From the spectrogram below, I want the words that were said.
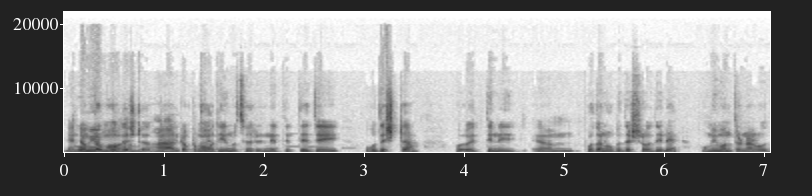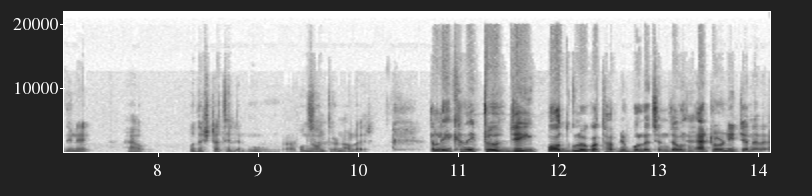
ডক্টর মোহাম্মদ- হ্যাঁ ডক্টর মোহাম্মদ ইউনুসের নেতৃত্বে যে উপদেষ্টা তিনি প্রধান উপদেষ্টার অধীনে ভূমি মন্ত্রণালয়ের অধীনে হ্যাঁ উপদেষ্টা ছিলেন। ভূমি। মন্ত্রণালয়ের। তাহলে এখানে একটু যেই পদগুলোর কথা আপনি বলেছেন যেমন হ্যাঁ। অ্যাটর্নি জেনারেল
